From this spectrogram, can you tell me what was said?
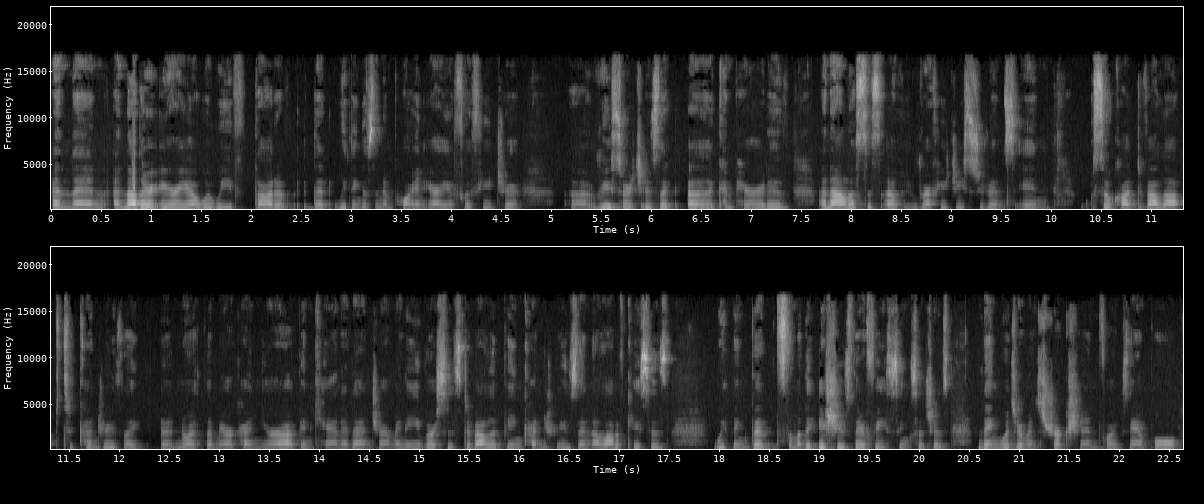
And then another area where we've thought of that we think is an important area for future uh, research is a, a, comparative analysis of refugee students in so-called developed countries like uh, North America and Europe, in Canada and Germany versus developing countries. In a lot of cases, we think that some of the issues they're facing, such as language of instruction, for example,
